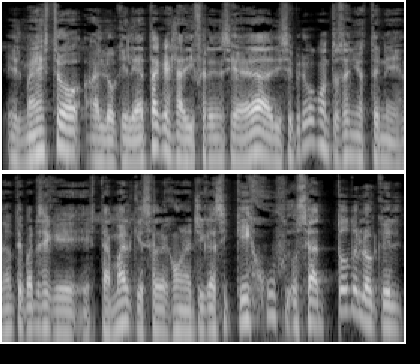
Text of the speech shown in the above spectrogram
el maestro a lo que le ataca es la diferencia de edad. Dice, pero vos cuántos años tenés, ¿no te parece que está mal que salgas con una chica así? Que es justo, o sea, todo lo que el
